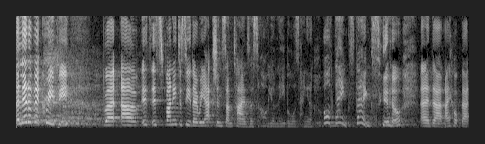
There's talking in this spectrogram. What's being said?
a little bit creepy, but it, it's funny to see their reaction sometimes. They say, "Oh, your label was hanging out." Oh, thanks, thanks. You know, and uh, I hope that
